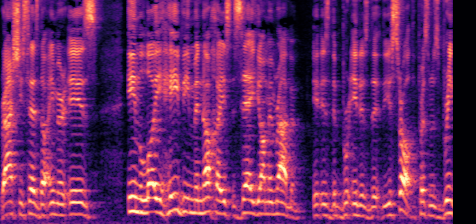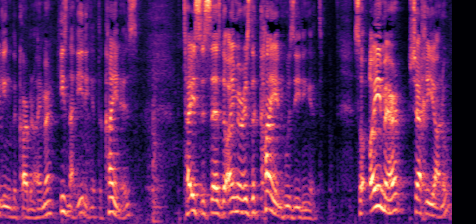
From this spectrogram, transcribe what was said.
Rashi says the Oimer is Im loy hevi menachais ze yamim rabim. It is the it is the, the Yisrael, the person who's bringing the carbon Oimer. He's not eating it. The kain is. Taisus says the Oimer is the kain who's eating it. So Oimer Shechiyanu,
